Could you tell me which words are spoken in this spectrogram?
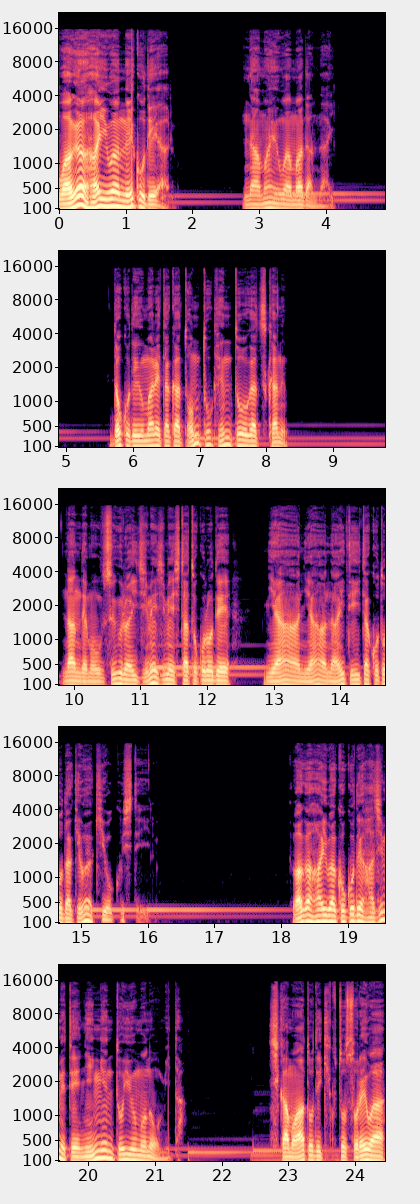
我が輩は猫である。名前はまだない。どこで生まれたかとんと見当がつかぬ。何でも薄暗いジメジメしたところで、にゃーにゃー泣いていたことだけは記憶している。我が輩はここで初めて人間というものを見た。しかも後で聞くとそれは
